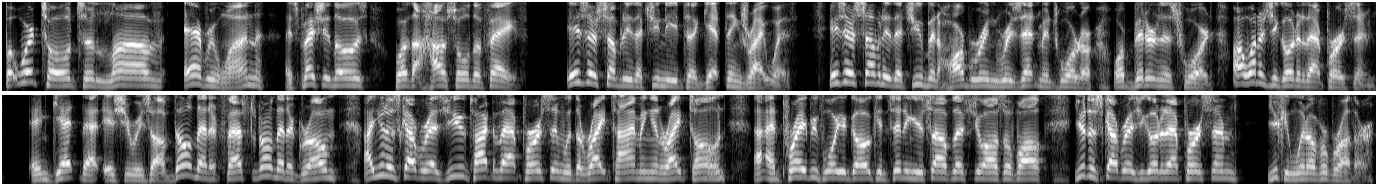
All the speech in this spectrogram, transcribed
But we're told to love everyone, especially those who have the household of faith. Is there somebody that you need to get things right with? Is there somebody that you've been harboring resentment toward or, or bitterness toward? Oh, why don't you go to that person? And get that issue resolved. Don't let it fester. Don't let it grow. Uh, you discover as you talk to that person with the right timing and right tone uh, and pray before you go, considering yourself lest you also fall, you discover as you go to that person, you can win over brother.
